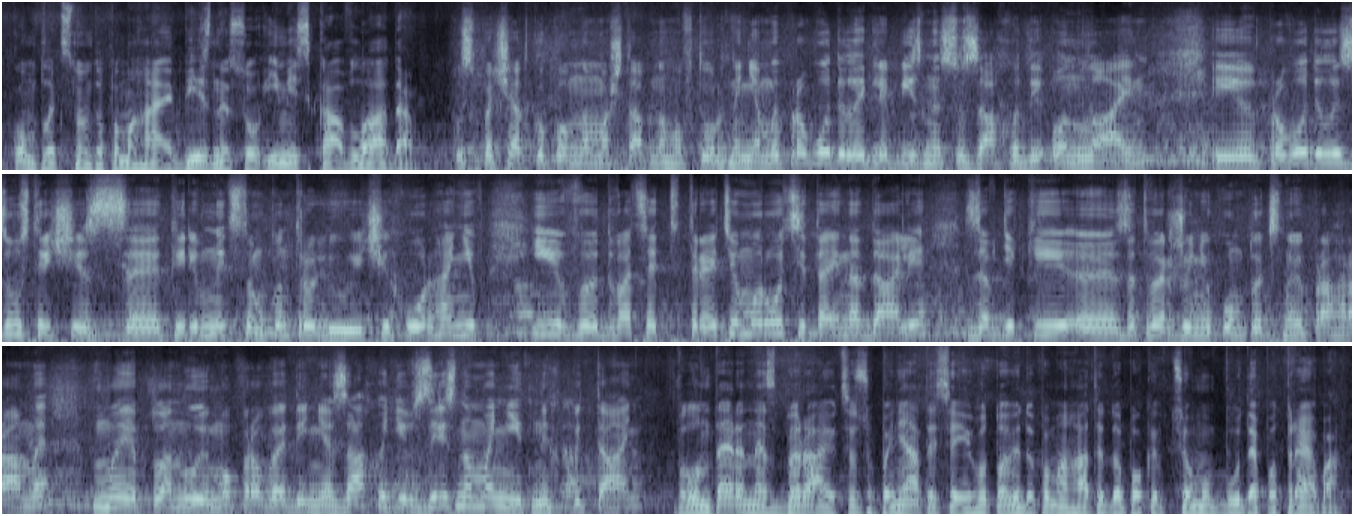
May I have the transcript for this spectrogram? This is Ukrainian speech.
Комплексно допомагає бізнесу і міська влада. З початку повномасштабного вторгнення ми проводили для бізнесу заходи онлайн, і проводили зустрічі з керівництвом контролюючих органів. І в 23-му році та й надалі, завдяки е, затвердженню комплексної програми, ми плануємо проведення заходів з різноманітних питань. Волонтери не збираються зупинятися і готові допомагати, допоки в цьому буде потреба.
